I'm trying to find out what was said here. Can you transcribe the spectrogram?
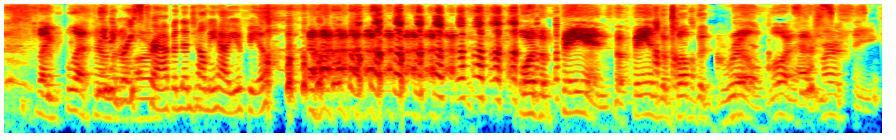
it's like bless Clean a grease heart. trap and then tell me how you feel. or the fans, the fans above the grill. Lord have mercy.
